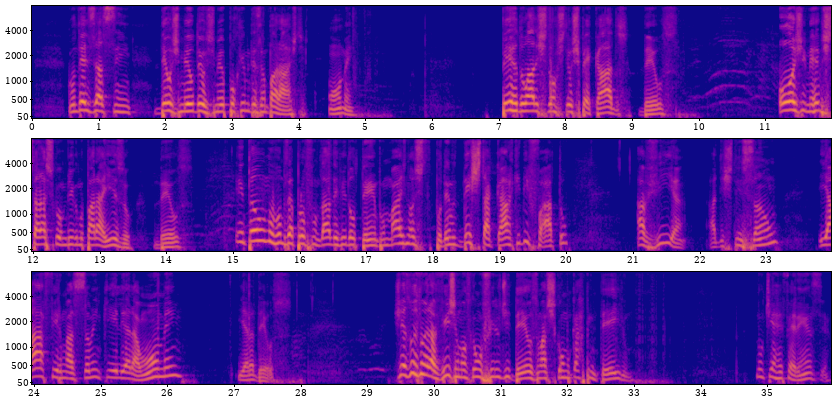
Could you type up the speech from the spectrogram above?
Quando ele diz assim: Deus meu, Deus meu, por que me desamparaste? Homem. Perdoados estão os teus pecados, Deus. Hoje mesmo estarás comigo no paraíso, Deus. Então, não vamos aprofundar devido ao tempo, mas nós podemos destacar que, de fato, havia a distinção e a afirmação em que ele era homem e era Deus. Jesus não era visto, irmãos, como filho de Deus, mas como carpinteiro. Não tinha referência.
